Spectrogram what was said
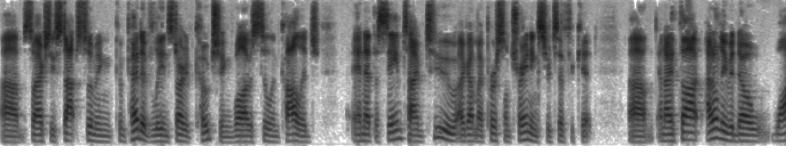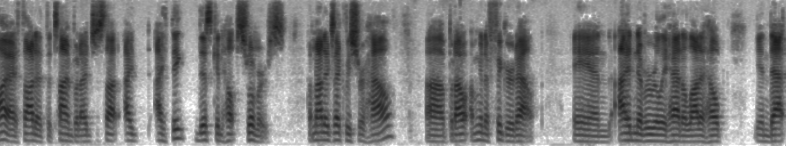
Um, so I actually stopped swimming competitively and started coaching while I was still in college. And at the same time, too, I got my personal training certificate. Um, and I thought, I don't even know why I thought at the time, but I just thought, I, I think this can help swimmers. I'm not exactly sure how, uh, but I, I'm going to figure it out. And I had never really had a lot of help in that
